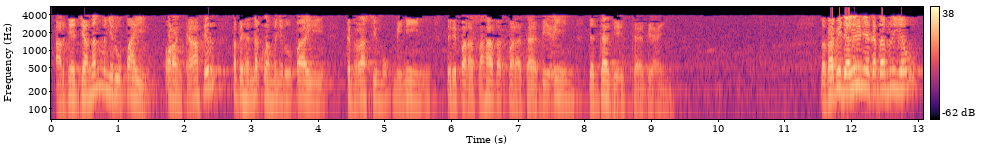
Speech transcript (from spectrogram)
Artinya jangan menyerupai orang kafir, tapi hendaklah menyerupai generasi mukminin dari para sahabat, para tabi'in dan tabi'it tabi'in. Tetapi dalilnya kata beliau,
